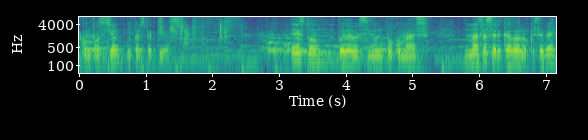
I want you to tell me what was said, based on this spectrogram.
Composición y perspectiva. Esto puede haber sido un poco más más acercado a lo que se ve,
